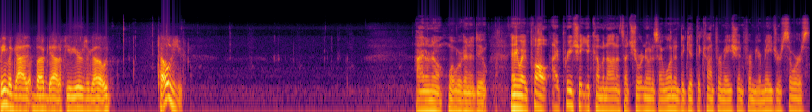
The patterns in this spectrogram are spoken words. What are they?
FEMA guy that bugged out a few years ago told you I don't know what we're going to do. Anyway, Paul, I appreciate you coming on on such short notice. I wanted to get the confirmation from your major source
